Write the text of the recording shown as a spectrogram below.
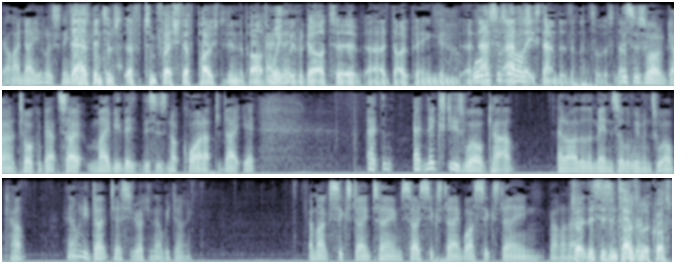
I know you're listening. There has been some uh, some fresh stuff posted in the past Has week it? with regard to uh, doping and, and Well, ath- I was- athlete standards and that sort of stuff. This is what I'm going to talk about. So maybe th- this is not quite up to date yet. At the, at next year's World Cup, at either the men's or the women's World Cup, how many dope tests do you reckon they'll be doing? among 16 teams, so 16 by 16. I don't know. So this is in total across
